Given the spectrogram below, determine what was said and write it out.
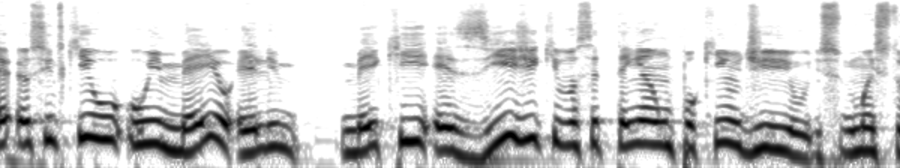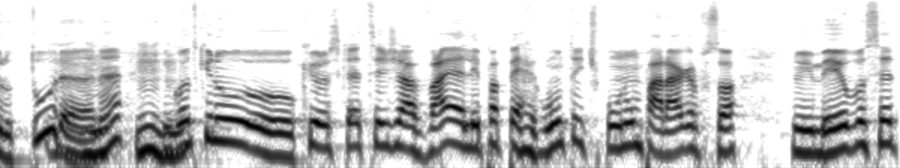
Eu, eu sinto que o, o e-mail, ele meio que exige que você tenha um pouquinho de uma estrutura, né? Enquanto que no Curious Cat você já vai ali pra pergunta e, tipo, num parágrafo só. No e-mail você...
